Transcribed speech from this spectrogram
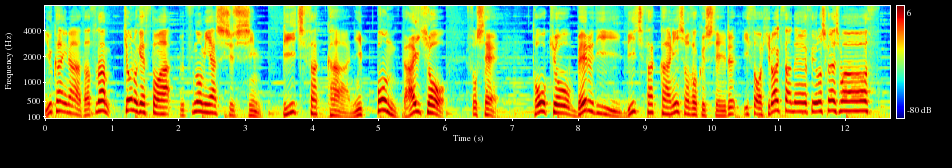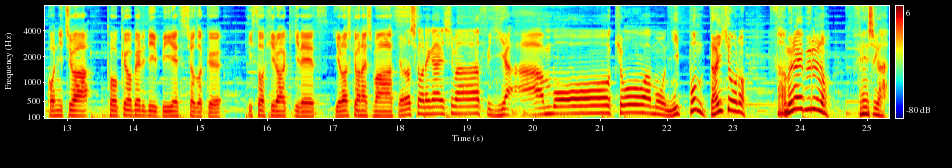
愉快な雑談。今日のゲストは宇都宮市出身ビーチサッカー日本代表。そして東京ヴェルディビーチサッカーに所属している磯弘明さんです。よろしくお願いします。こんにちは。東京ヴェルディ BS 所属磯弘明です。よろしくお願いします。よろしくお願いします。いやーもう今日はもう日本代表のサムライブルーの選手が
